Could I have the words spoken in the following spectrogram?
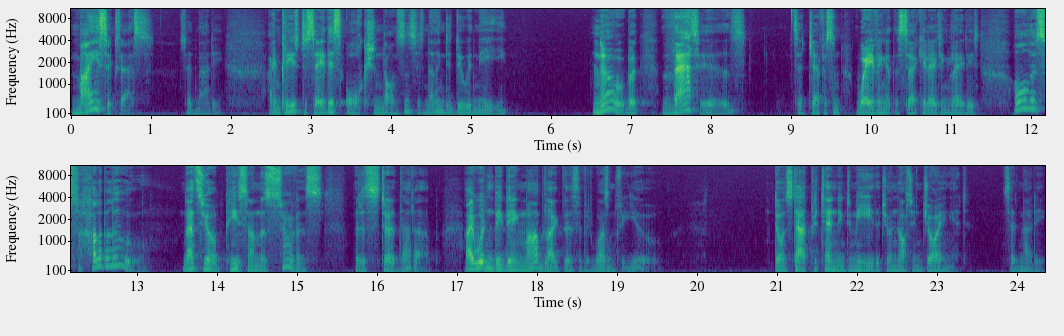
My success, said Maddie. I am pleased to say this auction nonsense has nothing to do with me. No, but that is, said Jefferson, waving at the circulating ladies. All this hullabaloo. That's your piece on the service that has stirred that up. I wouldn't be being mobbed like this if it wasn't for you. Don't start pretending to me that you're not enjoying it, said Maddie.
